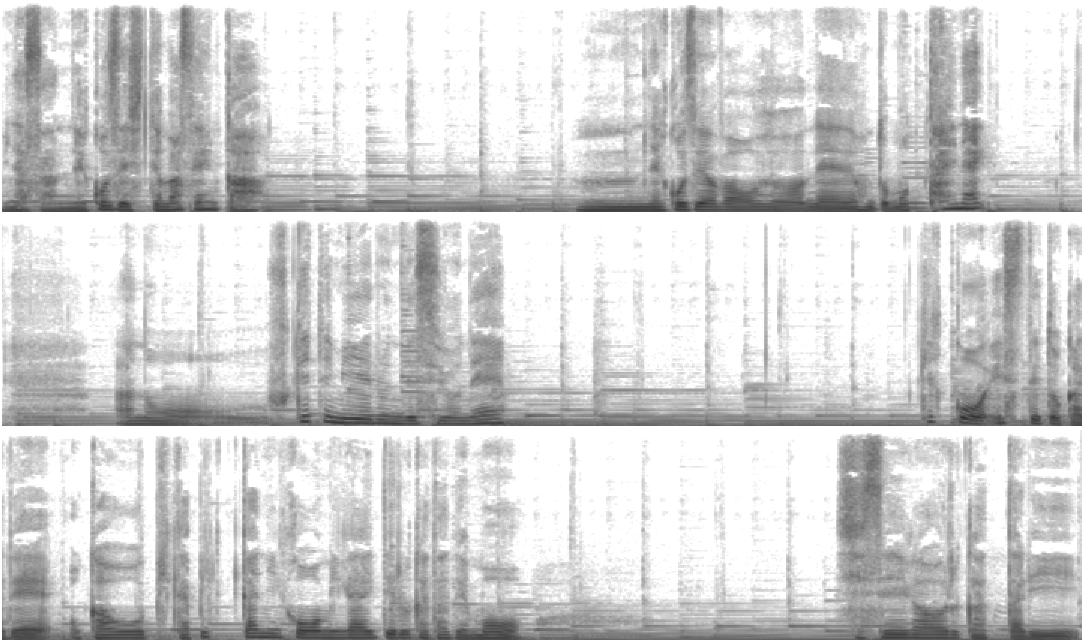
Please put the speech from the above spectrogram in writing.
皆さん猫背してませんか？うん猫背はね本当もったいない。あの老けて見えるんですよね。結構エステとかでお顔をピカピカにこう磨いてる方でも姿勢が悪かったり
